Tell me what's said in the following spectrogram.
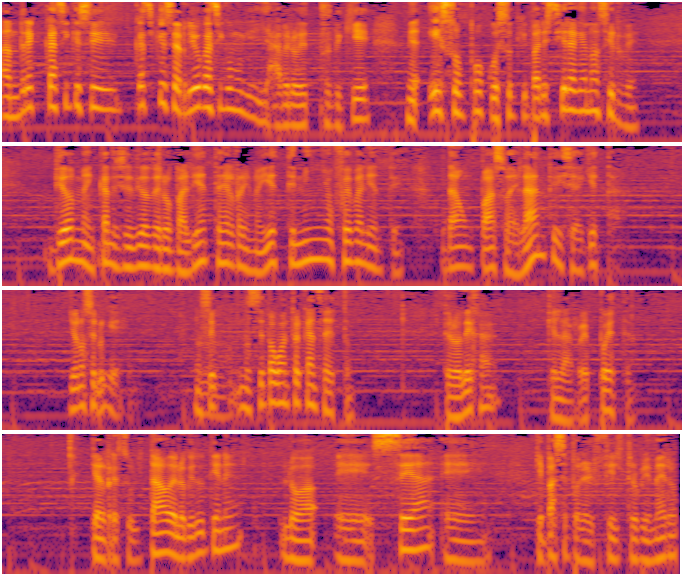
Andrés casi que se casi que se rió, casi como que, ya, pero esto de qué, mira, eso poco, eso que pareciera que no sirve. Dios me encanta, dice Dios de los valientes del reino. Y este niño fue valiente. Da un paso adelante y dice, aquí está. Yo no sé lo que es. No sé, Mm. no sé para cuánto alcanza esto. Pero deja que la respuesta, que el resultado de lo que tú tienes, lo eh, sea eh, que pase por el filtro primero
